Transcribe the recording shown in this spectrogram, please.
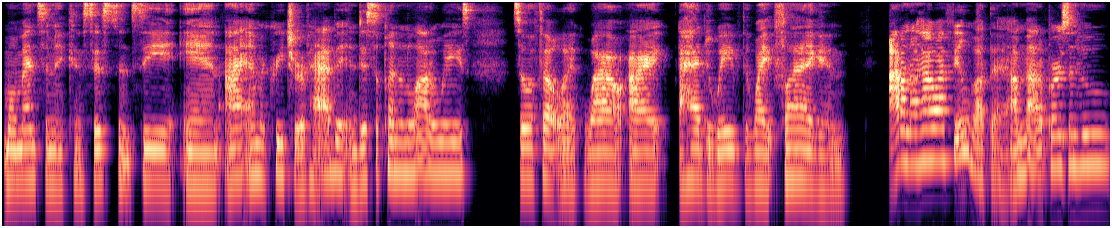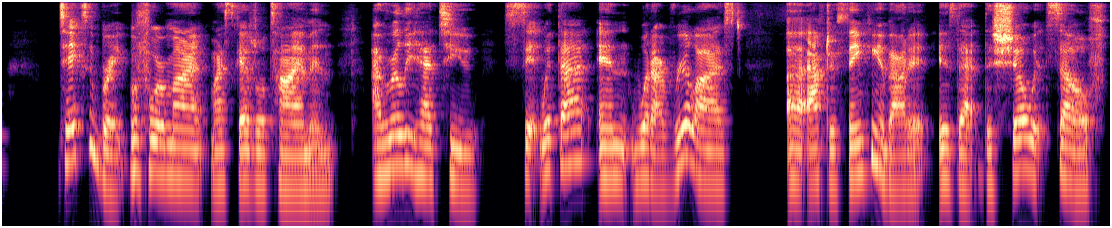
momentum and consistency. And I am a creature of habit and discipline in a lot of ways. So it felt like, wow, I, I had to wave the white flag. And I don't know how I feel about that. I'm not a person who takes a break before my my scheduled time. And I really had to sit with that. And what I realized uh, after thinking about it is that the show itself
